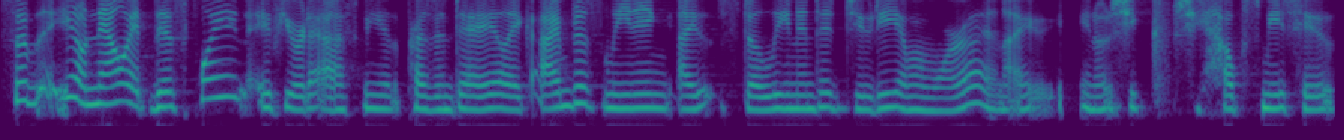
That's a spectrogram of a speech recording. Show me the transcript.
so, you know, now at this point, if you were to ask me at the present day, like I'm just leaning, I still lean into Judy Yamamura and I, you know, she, she helps me to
